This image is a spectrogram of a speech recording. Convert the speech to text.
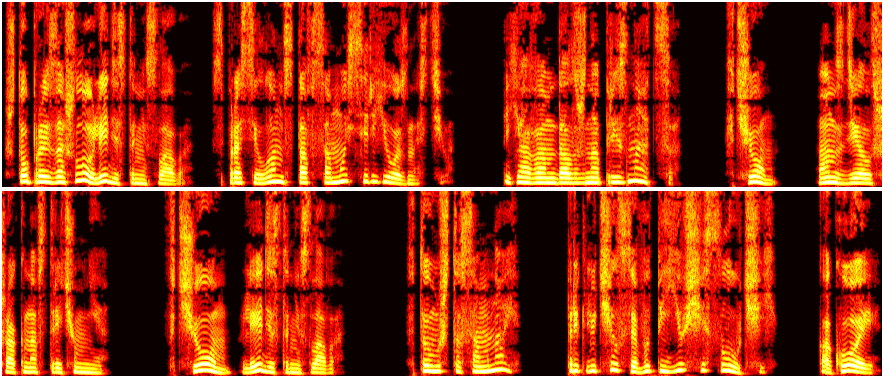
«Что произошло, леди Станислава?» — спросил он, став самой серьезностью. «Я вам должна признаться». «В чем?» — он сделал шаг навстречу мне. «В чем, леди Станислава?» в том, что со мной приключился вопиющий случай. «Какой?»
